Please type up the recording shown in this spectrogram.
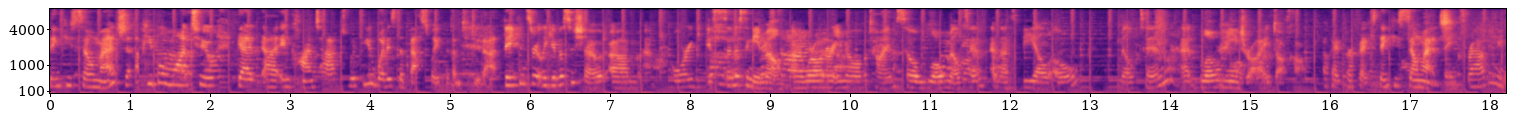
Thank you so much. People want to get uh, in contact with you. What is the best way for them to do that? They can certainly give us a shout um, or send us an email. Uh, we're on our email all the time. So Blo Milton, and that's B L O Milton at blomedry.com. Okay, perfect. Thank you so much. Thanks for having me.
